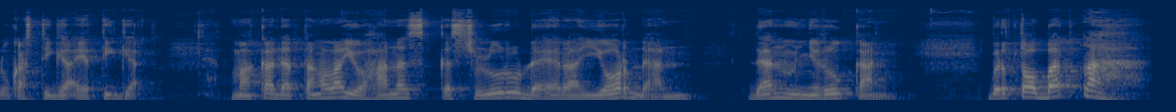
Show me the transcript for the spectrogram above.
Lukas 3 ayat 3. Maka datanglah Yohanes ke seluruh daerah Yordan dan menyerukan, "Bertobatlah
